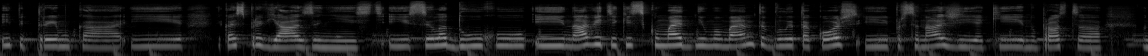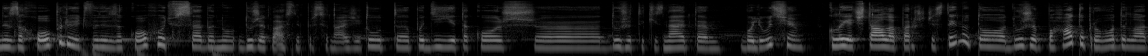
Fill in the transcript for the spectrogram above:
і підтримка, і якась прив'язаність, і сила духу, і навіть якісь кумедні моменти були також, і персонажі, які ну просто вони захоплюють, вони закохують в себе. Ну дуже класні персонажі. Тут е, події також е, дуже такі, знаєте, болючі. Коли я читала першу частину, то дуже багато проводила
